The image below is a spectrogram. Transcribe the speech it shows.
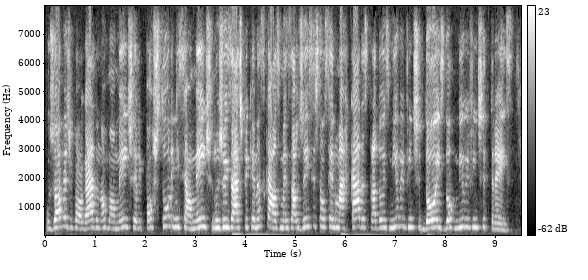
O jovem advogado, normalmente, ele postula inicialmente no juizado de pequenas causas, mas as audiências estão sendo marcadas para 2022, 2023.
